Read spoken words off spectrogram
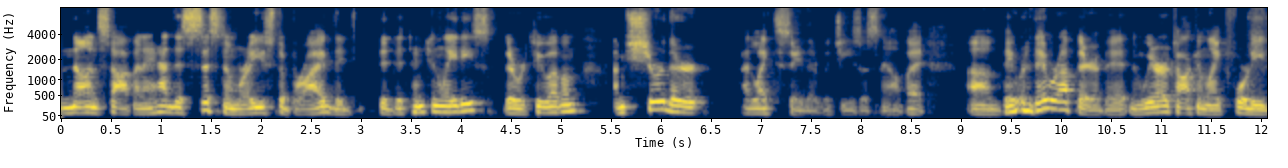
nonstop. And I had this system where I used to bribe the, the detention ladies. There were two of them. I'm sure they're, I'd like to say they're with Jesus now, but um, they were they were up there a bit. And we are talking like 40,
